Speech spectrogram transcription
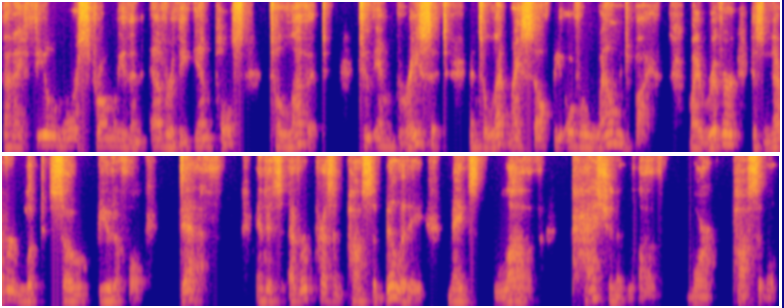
that I feel more strongly than ever the impulse to love it to embrace it and to let myself be overwhelmed by it. My river has never looked so beautiful. Death and its ever present possibility makes love, passionate love, more possible.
